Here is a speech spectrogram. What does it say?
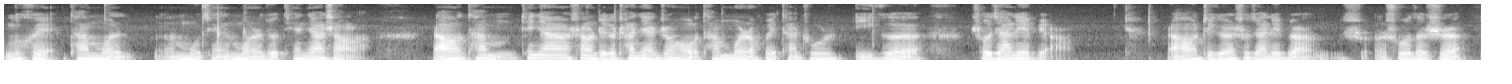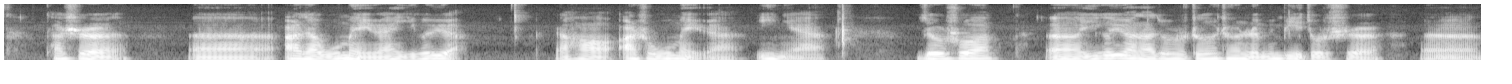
OK，它默目前默认就添加上了。然后它添加上这个插件之后，它默认会弹出一个售价列表。然后这个售价列表说说的是，它是呃二点五美元一个月，然后二十五美元一年，也就是说。呃，一个月呢，就是折合成人民币就是呃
